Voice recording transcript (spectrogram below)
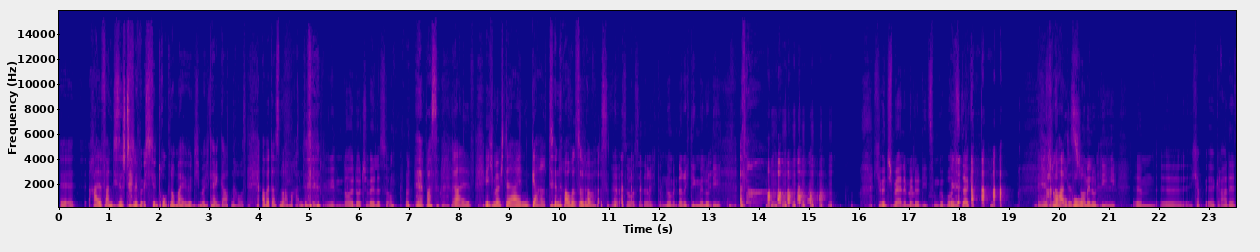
Äh, Ralf, an dieser Stelle möchte ich den Druck nochmal erhöhen. Ich möchte ein Gartenhaus. Aber das nur am Rande. Klingt wie ein neuer Deutsche Welle-Song. Was? Ralf, ich möchte ein Gartenhaus oder was? Ja, sowas in der Richtung. Nur mit einer richtigen Melodie. ich wünsche mir eine Melodie zum Geburtstag. Du hattest Apropos schon. Melodie. Ähm, äh, ich habe äh, gerade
